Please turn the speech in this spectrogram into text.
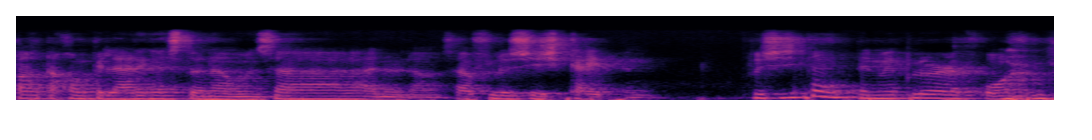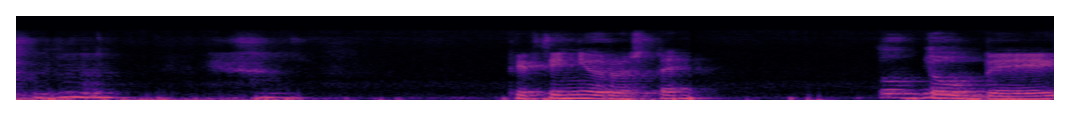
Pakta kong pilari gasto naman sa ano lang, sa Flüssigkeiten. Flüssigkeiten, may plural form. 15 euros tayo. Tubig. Tubig,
